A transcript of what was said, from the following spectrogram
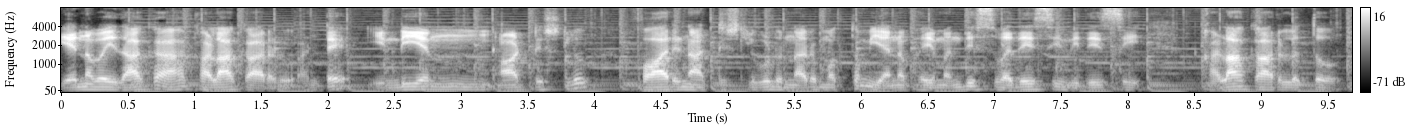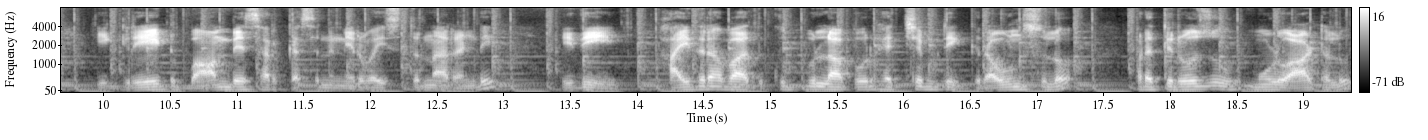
ఎనభై దాకా కళాకారులు అంటే ఇండియన్ ఆర్టిస్టులు ఫారిన్ ఆర్టిస్టులు కూడా ఉన్నారు. మొత్తం ఎనభై మంది స్వదేశీ విదేశీ కళాకారులతో ఈ గ్రేట్ బాంబే సర్కస్ని నిర్వహిస్తున్నారండి. ఇది హైదరాబాద్ కుత్బుల్లాపూర్ హెచ్ఎంటి గ్రౌండ్స్లో ప్రతిరోజు మూడు ఆటలు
